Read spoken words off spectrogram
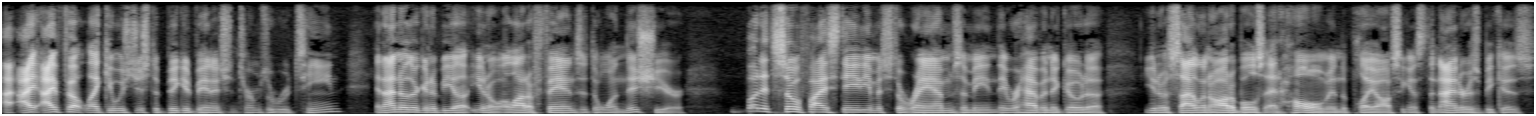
I, I felt like it was just a big advantage in terms of routine. And I know they're going to be a you know a lot of fans at the one this year, but it's SoFi Stadium. It's the Rams. I mean, they were having to go to you know silent audibles at home in the playoffs against the Niners because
